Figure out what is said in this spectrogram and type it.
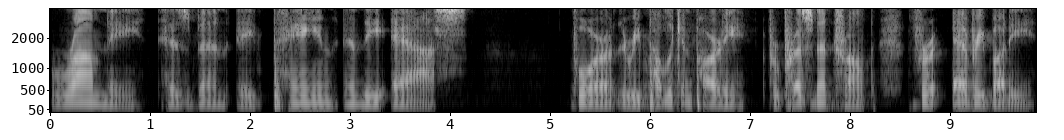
Romney has been a pain in the ass for the Republican Party, for President Trump, for everybody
